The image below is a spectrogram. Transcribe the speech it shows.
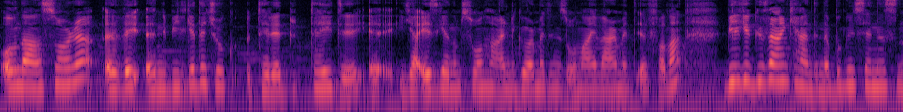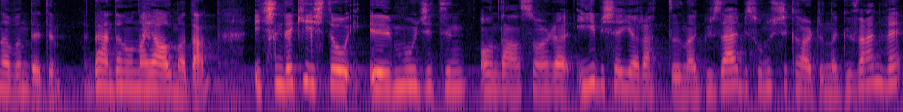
Ondan sonra e, ve hani Bilge de çok tereddütteydi. E, ya Ezgi Hanım son halini görmediniz, onay vermedi falan. Bilge güven kendine. Bugün senin sınavın dedim. Benden onay almadan. içindeki işte o e, mucitin ondan sonra iyi bir şey yarattığına, güzel bir sonuç çıkardığına güven ve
